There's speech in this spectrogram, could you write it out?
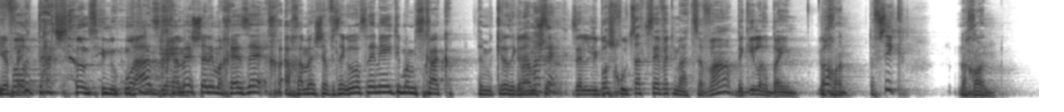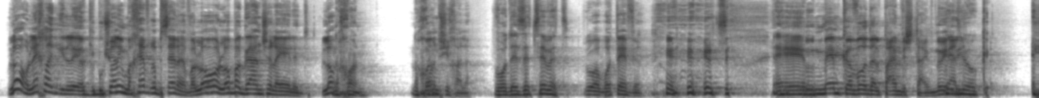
יפה. 4 touchdowns in one ואז game. חמש שנים אחרי זה, החמש אפס נגד אוסטריה, אני הייתי במשחק. במקרה זה גם... זה? זה ללבוש חולצת צוות מהצבא בגיל 40. נכון. לא, תפסיק. נכון, לא, הולך לג- לגיבושון עם החבר'ה בסדר, אבל לא לא בגן של הילד. לא. נכון, בוא. נמשיך הלאה. ועוד איזה צוות. ווטאבר. אה, נ"מ כבוד 2002, נו יאללה. בדיוק.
